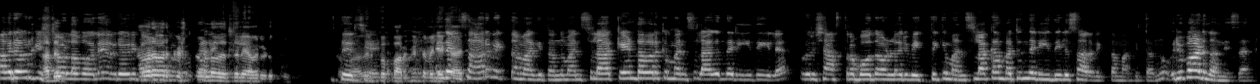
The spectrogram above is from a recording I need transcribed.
അവരവർക്ക് ഇഷ്ടമുള്ള പോലെ അവരവർക്ക് ഇഷ്ടമുള്ള വിധത്തിലേ അവരെടുക്കും. തീർച്ചയായിട്ടും. സാറ് വ്യക്തമാക്കി തന്നു. മനസ്സിലാക്കേണ്ടവർക്ക് മനസ്സിലാകുന്ന രീതിയിൽ ഒരു ശാസ്ത്രബോധമുള്ള ഒരു വ്യക്തിക്ക് മനസ്സിലാക്കാൻ പറ്റുന്ന രീതിയിൽ സാർ വ്യക്തമാക്കി തന്നു. ഒരുപാട് നന്ദി സാർ.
